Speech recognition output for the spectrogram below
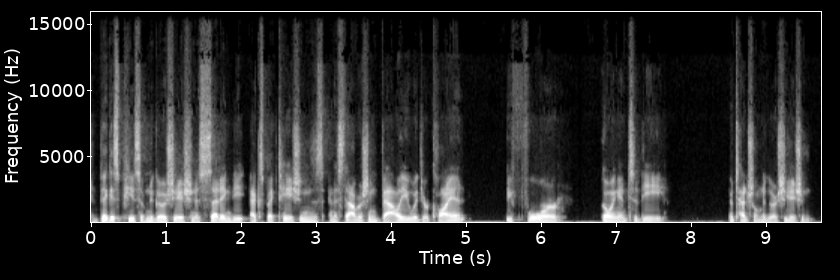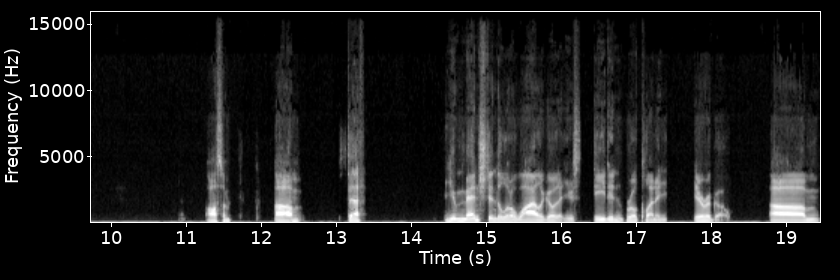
the biggest piece of negotiation is setting the expectations and establishing value with your client before going into the potential negotiation. Awesome. Um, Seth, you mentioned a little while ago that you seeded in Brooklyn a year ago. Um,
